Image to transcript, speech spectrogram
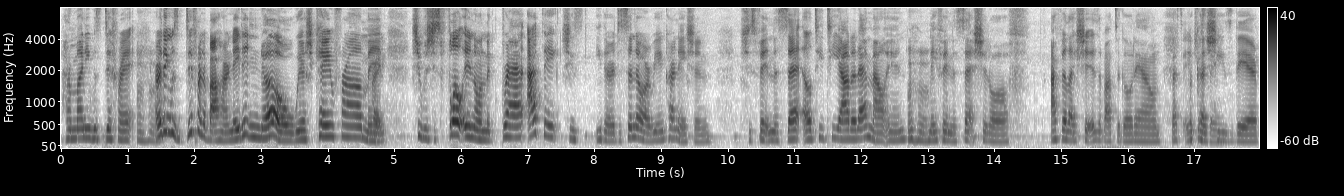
Her money was different. Mm-hmm. Everything was different about her, and they didn't know where she came from, and Right. she was just floating on the grass. I think she's either a descendant or a reincarnation. She's fitting to set LTT out of that mountain. and They fitting to set shit off. I feel like shit is about to go down. That's because she's there.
